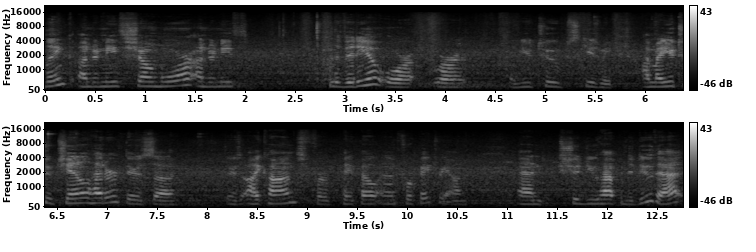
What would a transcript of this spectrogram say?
link underneath Show More, underneath the video, or, or YouTube, excuse me, on my YouTube channel header, there's, uh, there's icons for PayPal and for Patreon. And should you happen to do that,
